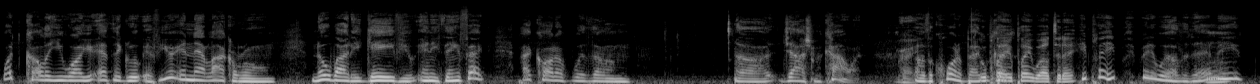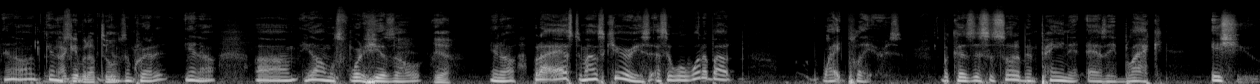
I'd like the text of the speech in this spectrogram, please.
what color you are, your ethnic group, if you're in that locker room, nobody gave you anything. In fact, I caught up with um, uh, Josh McCown, Right. uh, the quarterback. Who played played well today? He played. He played pretty well today. I mean, he, you know, give him I give it up to give him. some credit. You know, um, he's almost forty years old Yeah. You know. But I asked him, I was curious. I said, well, what about white players? Because this has sort of been painted as a black issue.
